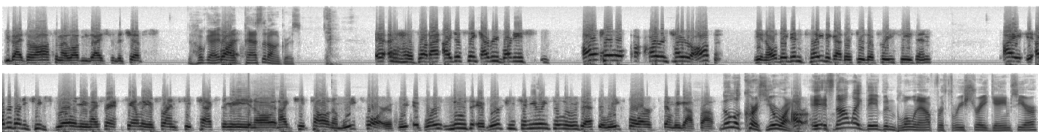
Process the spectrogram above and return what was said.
You guys are awesome. I love you guys for the chips. Okay, But- I pass it on, Chris. Uh, but I, I just think everybody's also our entire offense. You know, they didn't play together through the preseason. I everybody keeps grilling me. My fam- family and friends keep texting me, you know, and I keep telling them week four. If we if we're losing, if we're continuing to lose after week four, then we got problems. No, look, Chris, you're right. Right. It- It's not like they've been blown out for three straight games here.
